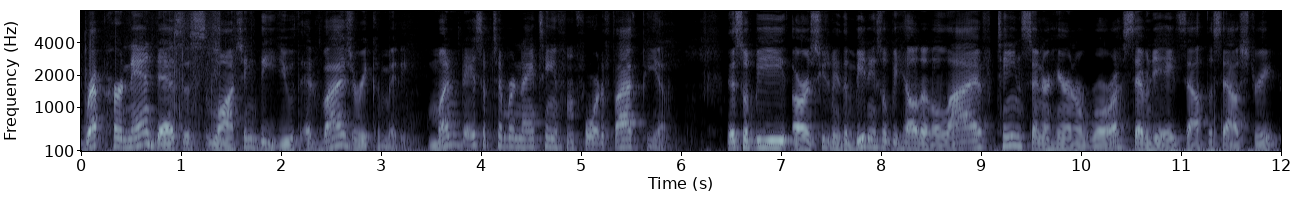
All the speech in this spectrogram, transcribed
Rep Hernandez is launching the Youth Advisory Committee Monday, September 19th from 4 to 5 p.m. This will be, or excuse me, the meetings will be held at a live teen center here in Aurora, 78 South LaSalle Street.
